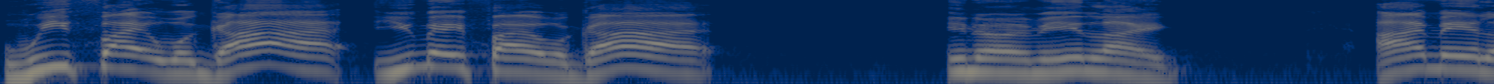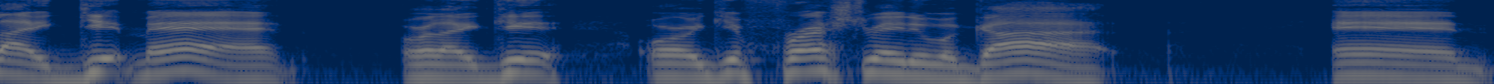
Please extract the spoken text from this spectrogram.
We fight with God. You may fight with God. You know what I mean? Like, I may like get mad or like get or get frustrated with God. And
